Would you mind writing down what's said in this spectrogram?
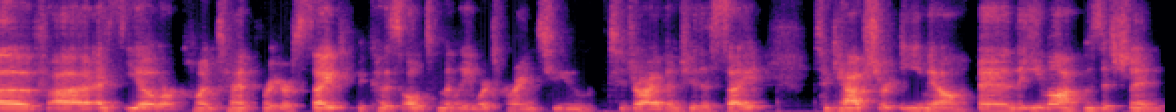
of uh, SEO or content for your site because ultimately we're trying to to drive into the site to capture email and the email acquisition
